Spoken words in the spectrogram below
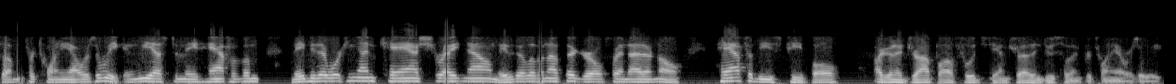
something for 20 hours a week. And we estimate half of them, maybe they're working on cash right now, maybe they're living off their girlfriend, I don't know. Half of these people are going to drop off food stamps rather than do something for 20 hours a week.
